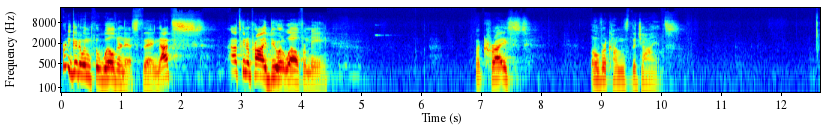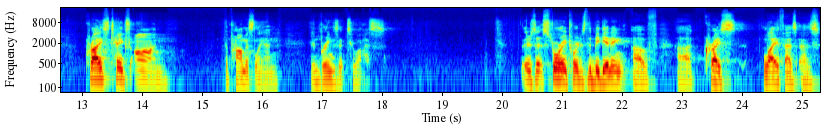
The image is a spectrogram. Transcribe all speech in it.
pretty good with the wilderness thing. That's, that's going to probably do it well for me. But Christ overcomes the giants. Christ takes on the promised land and brings it to us. There's a story towards the beginning of uh, Christ's life as, as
